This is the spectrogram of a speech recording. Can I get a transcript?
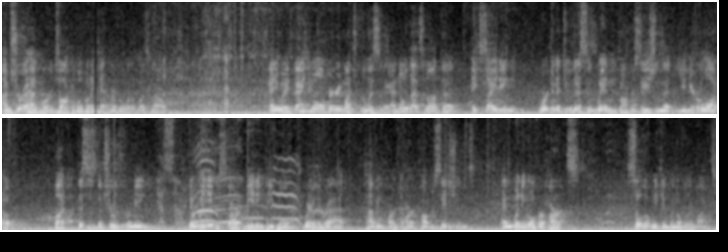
I'm sure I had more to talk about, but I can't remember what it was now. Anyway, thank you all very much for listening. I know that's not the exciting, we're going to do this and win conversation that you hear a lot of, but this is the truth for me. Yes, sir. That we need to start meeting people where they're at, having heart to heart conversations, and winning over hearts so that we can win over their minds.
